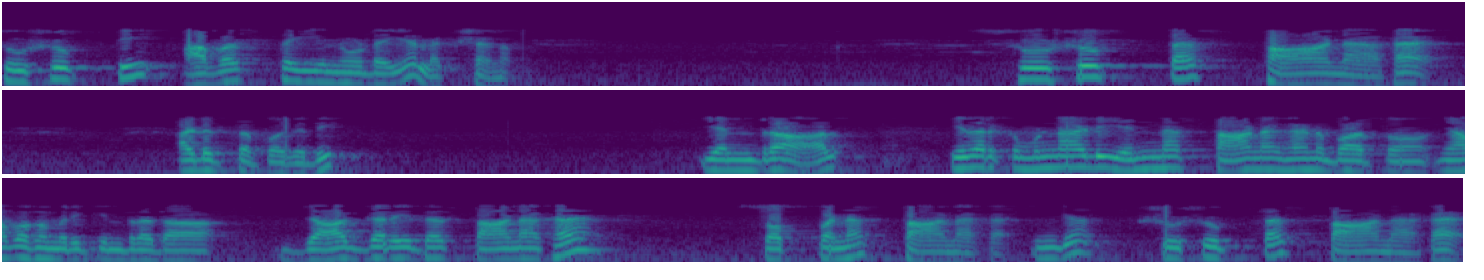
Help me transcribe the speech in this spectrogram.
சுஷுப்தி அவஸ்தையினுடைய லட்சணம். சுஷுப்த தானக. அடுத்த பகுதி. என்றால் இதற்கு முன்னாடி என்ன ஸ்தானகன்னு பார்த்தோம். ஞாபகம் இருக்கின்றதா? ஜாகரித ஸ்தானக சொப்பன ஸ்தானக. இங்க சுஷுப்த ஸ்தானக.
